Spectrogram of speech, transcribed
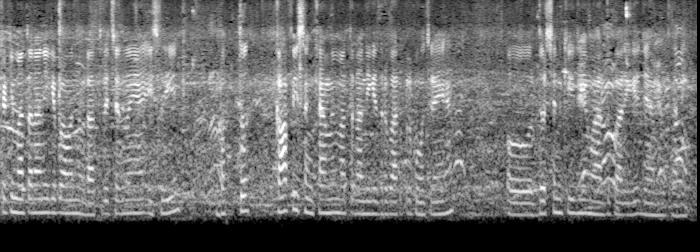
क्योंकि माता रानी के पावन नवरात्रे चल रहे हैं इसलिए भक्त काफ़ी संख्या में माता रानी के दरबार पर पहुँच रहे हैं। और दर्शन कीजिए महाद्वारी के जय माता रानी।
